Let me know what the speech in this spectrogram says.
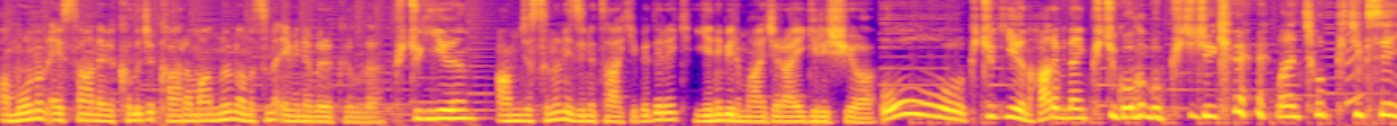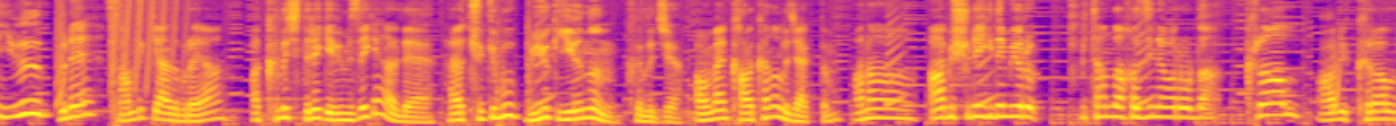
Ama onun efsanevi kılıcı kahramanlığın anısına evine bırakıldı. Küçük yığın amcasının izini takip ederek yeni bir maceraya girişiyor. Oo küçük yığın harbiden küçük oğlum bu küçücük. Lan çok küçüksün yığın. Bu ne? Sandık geldi buraya. A kılıç direkt evimize geldi. Ha çünkü bu büyük yığının kılıcı. Ama ben kalkan alacaktım. Ana abi şuraya gidemiyorum. Bir tane daha hazine var orada. Kral. Abi kral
